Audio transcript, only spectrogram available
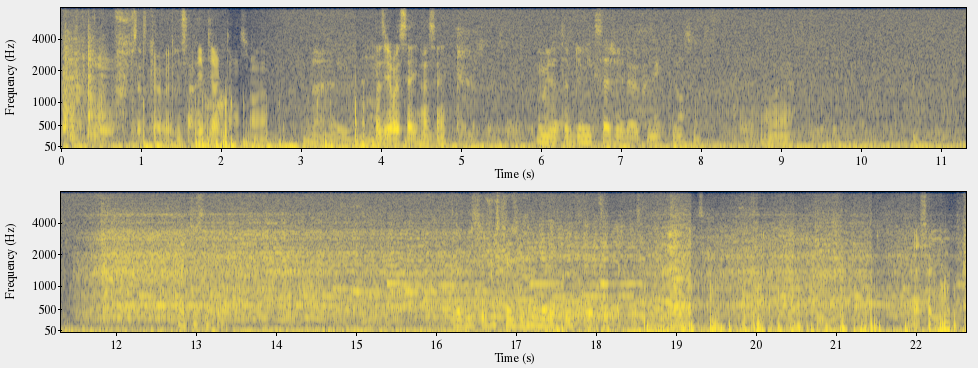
peut-être que ça arrive directement sur la... Bah, euh, Vas-y, réessaye, réessaye. Mais la table de mixage, elle connecte l'enceinte. Ah, tout c'est c'est juste résumer la première parce qu'on a un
